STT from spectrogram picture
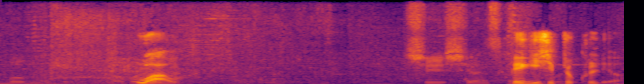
몸 와우. 시시한 상대. 120초 클리어.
